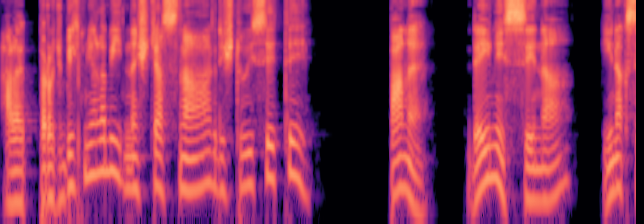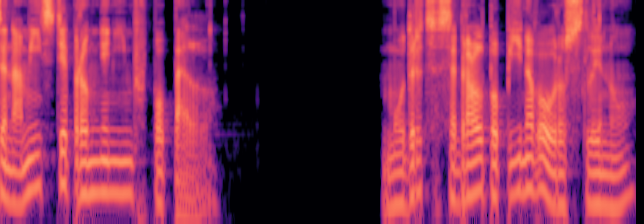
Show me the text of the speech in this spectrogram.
Ale proč bych měla být nešťastná, když tu jsi ty? Pane, dej mi syna, jinak se na místě proměním v popel. Mudrc sebral popínavou rostlinu,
